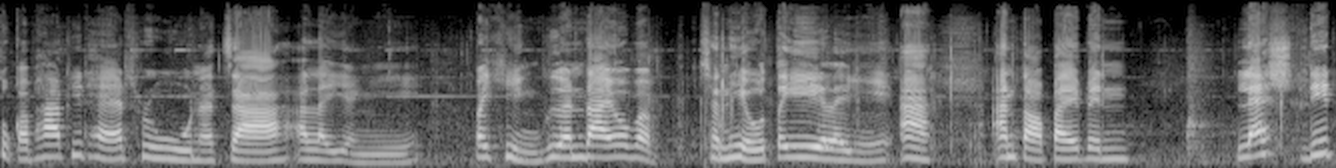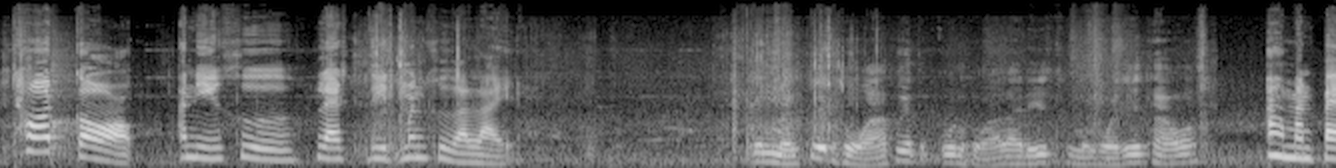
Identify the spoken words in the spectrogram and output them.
สุขภาพที่แท้ทรูนะจ๊ะ อะไรอย่างนี้ ไปขิงเพื่อนได้ว่าแบบฉันเฮลตี้อะไรอย่างนี้ อะ อันต่อไปเป็นแลชดิททอดกรอบ อันนี้คือแลชดิทมันคืออะไรๆ เป็นเหมือนพืชหัวพืชตระกูลหัวอะไรดิเหมือนหัวใจเท้าอะมันแปล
